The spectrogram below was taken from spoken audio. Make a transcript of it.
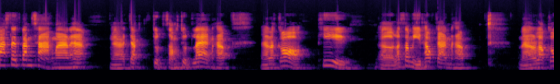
ลากเส้นตั้งฉากมานะฮะนะจากจุด 2 จุดแรกนะครับนะแล้วก็ที่รัศมีเท่ากันนะครับ นะแล้วก็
